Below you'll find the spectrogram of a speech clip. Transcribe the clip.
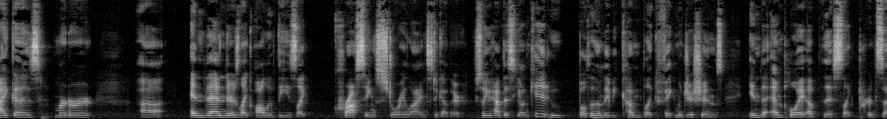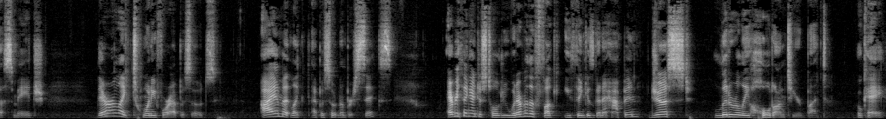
Aika's murderer, uh, and then there's like all of these like crossing storylines together. So you have this young kid who both of them they become like fake magicians in the employ of this like princess mage. There are like 24 episodes. I am at like episode number 6. Everything I just told you, whatever the fuck you think is going to happen, just literally hold on to your butt. Okay?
